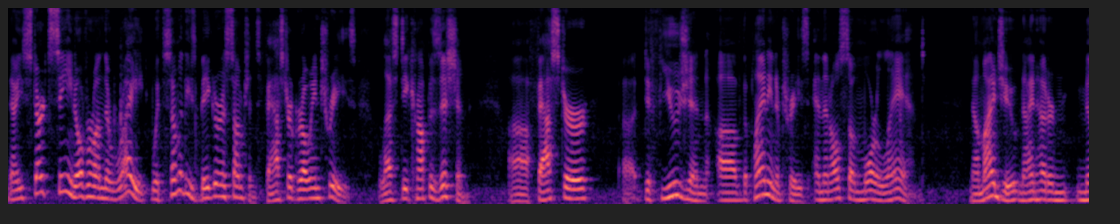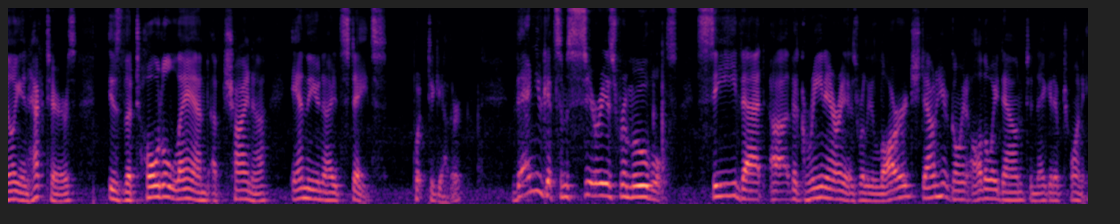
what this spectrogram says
Now you start seeing over on the right with some of these bigger assumptions, faster growing trees, less decomposition, uh, faster uh, diffusion of the planting of trees, and then also more land. Now mind you, 900 million hectares is the total land of China and the United States put together. Then you get some serious removals. See that uh, the green area is really large down here, going all the way down to negative 20.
